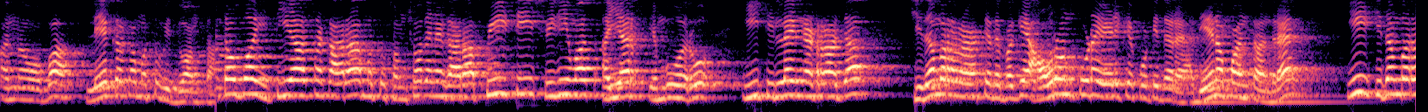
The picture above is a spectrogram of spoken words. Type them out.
ಅನ್ನೋ ಒಬ್ಬ ಲೇಖಕ ಮತ್ತು ವಿದ್ವಾಂಸ. ಮತ್ತೊಬ್ಬ ಇತಿಹಾಸಕಾರ ಮತ್ತು ಸಂಶೋಧನೆಗಾರ ಪಿ ಟಿ ಶ್ರೀನಿವಾಸ್ ಅಯ್ಯರ್ ಎಂಬುವರು ಈ ತಿಲ್ಲೈ ನಟರಾಜ ಚಿದಂಬರ ರಹಸ್ಯದ ಬಗ್ಗೆ ಅವರೊಂದು ಕೂಡ ಹೇಳಿಕೆ ಕೊಟ್ಟಿದ್ದಾರೆ. ಅದೇನಪ್ಪ ಅಂತ ಅಂದರೆ ಈ ಚಿದಂಬರ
